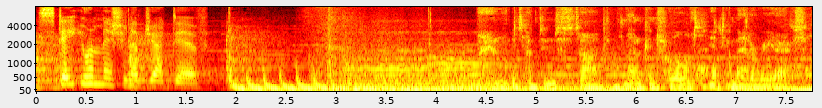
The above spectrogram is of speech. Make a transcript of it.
state your mission objective. I am attempting to stop an uncontrolled antimatter reaction,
